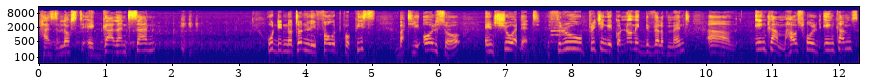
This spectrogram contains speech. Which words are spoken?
has lost a gallant son who did not only fought for peace, but he also ensured that through preaching economic development, uh, income, household incomes,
